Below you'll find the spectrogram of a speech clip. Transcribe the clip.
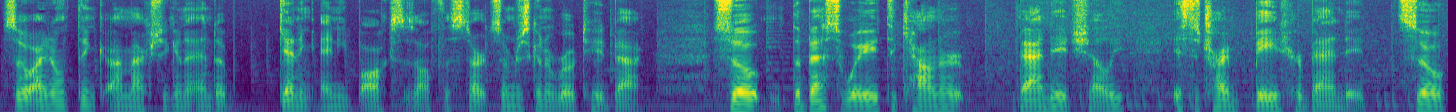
So I don't think I'm actually going to end up getting any boxes off the start. So I'm just going to rotate back. So the best way to counter Band-Aid Shelly is to try and bait her band-aid. So,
